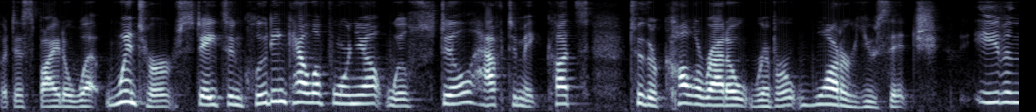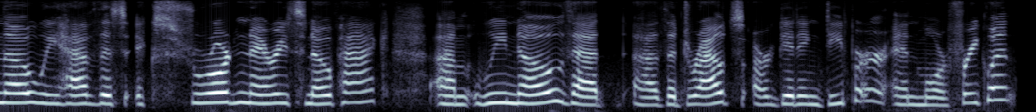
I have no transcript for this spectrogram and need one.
But despite a wet winter, states including California will still have to make cuts to their Colorado River water usage even though we have this extraordinary snowpack, um, we know that uh, the droughts are getting deeper and more frequent.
